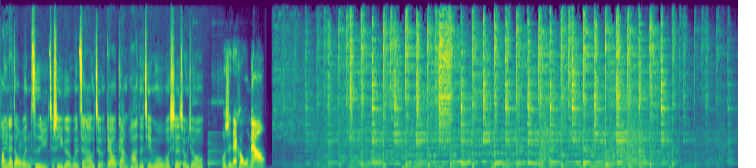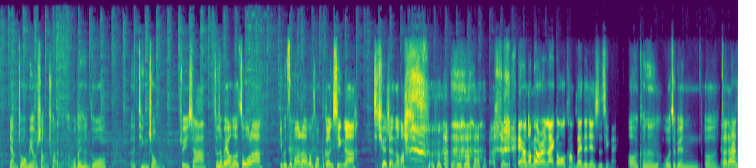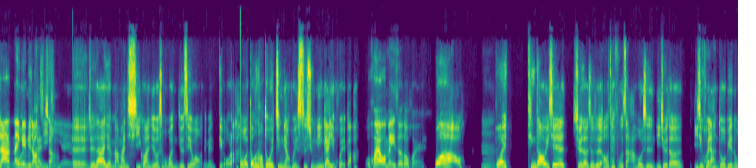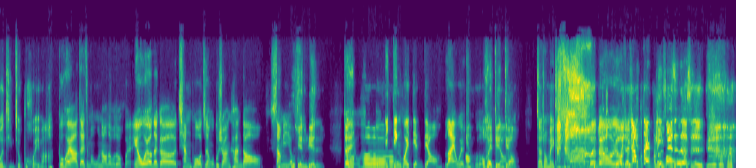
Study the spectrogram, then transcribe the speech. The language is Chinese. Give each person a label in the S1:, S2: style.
S1: 欢迎来到文字狱，这是一个文字爱好者聊干话的节目。我是炯炯，
S2: 我是奈可乌喵。
S1: 两周没有上传了，我被很多呃听众追杀，就是没有合作啦。你们怎么了？为什么不更新啊？是确诊了吗？
S2: 因为都没有人来跟我 complain 这件事情哎、欸。
S1: 呃，可能我这边呃，大家
S2: 大家那边比较积极哎，
S1: 呃，所以大家也蛮蛮习惯，就有什么问题就直接往我那边丢了。我通常都会尽量回私讯，你应该也会吧？
S2: 我会啊，我每一则都回。
S1: 哇哦，嗯，不会听到一些觉得就是哦太复杂，或是你觉得已经回答很多遍的问题你就不回吗？
S2: 不会啊，再怎么无脑的我都回，因为我有那个强迫症，我不喜欢看到上面有点点。对，我我一定会点掉，line 我也全部都
S1: 我会点掉。假装没看到，
S2: 不是没有，我就这样不太不礼貌。
S1: 真的是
